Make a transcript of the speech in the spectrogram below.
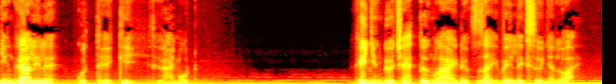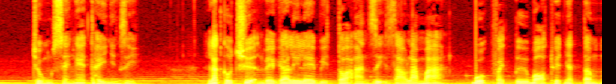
Những Galile của thế kỷ thứ 21 Khi những đứa trẻ tương lai được dạy về lịch sử nhân loại, chúng sẽ nghe thấy những gì? Là câu chuyện về Galilei bị tòa án dị giáo làm mã, buộc phải từ bỏ thuyết nhật tâm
